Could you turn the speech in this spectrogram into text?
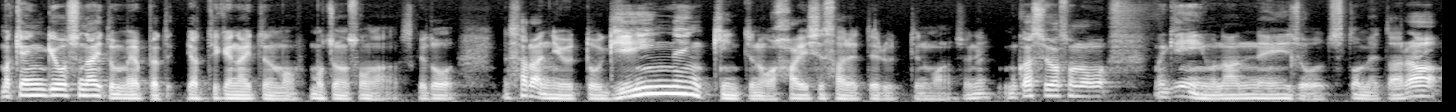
まあ、兼業しないともやっぱやっていけないっていうのももちろんそうなんですけど、さらに言うと、議員年金っていうのが廃止されてるっていうのもあるんですよね。昔はその、まあ、議員を何年以上務めたら、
